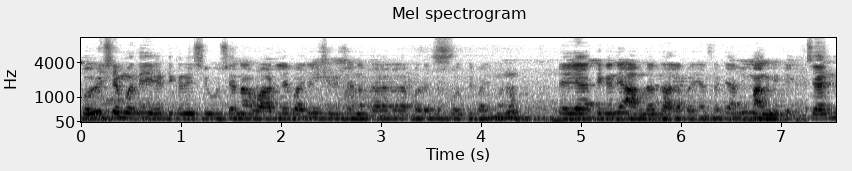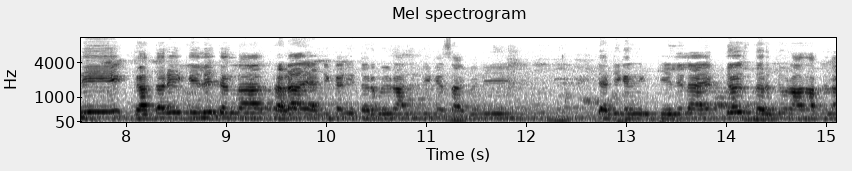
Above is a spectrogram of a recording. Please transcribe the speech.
भविष्यामध्ये या ठिकाणी शिवसेना वाढले पाहिजे शिवसेना तळागाळापर्यंत पोहोचली पाहिजे म्हणून ते या ठिकाणी आमदार झालं पाहिजे यासाठी आम्ही मागणी केली. ज्यांनी गद्दारी केली त्यांना धडा या ठिकाणी धर्मवीर आनंदीके साहेबांनी त्या ठिकाणी केलेला आहे. त्याच धर्तीवर आज आपल्याला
